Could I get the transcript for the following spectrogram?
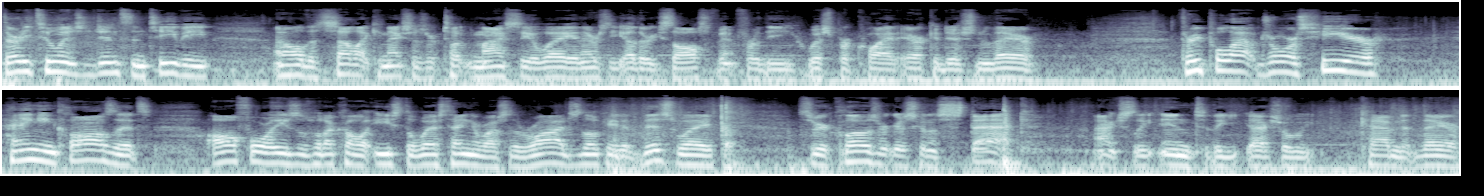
32 inch Jensen TV, and all the satellite connections are tucked nicely away. And there's the other exhaust vent for the Whisper Quiet air conditioner there. Three pull out drawers here, hanging closets. All four of these is what I call east to west hanger bar. So the rod's located this way, so your clothes are just going to stack actually into the actual cabinet there.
